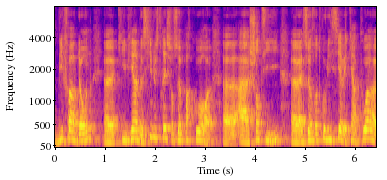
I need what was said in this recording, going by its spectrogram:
Before Dawn, qui vient de s'illustrer sur ce parcours euh, à Chantilly. Euh, elle se retrouve ici avec un poids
